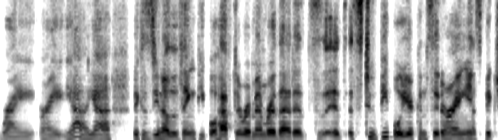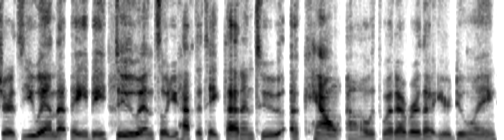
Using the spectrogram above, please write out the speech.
Right, right. Yeah, yeah. Because you know the thing people have to remember that it's it's it's two people you're considering in this picture. It's you and that baby too, and so you have to take that into account uh, with whatever that you're doing.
